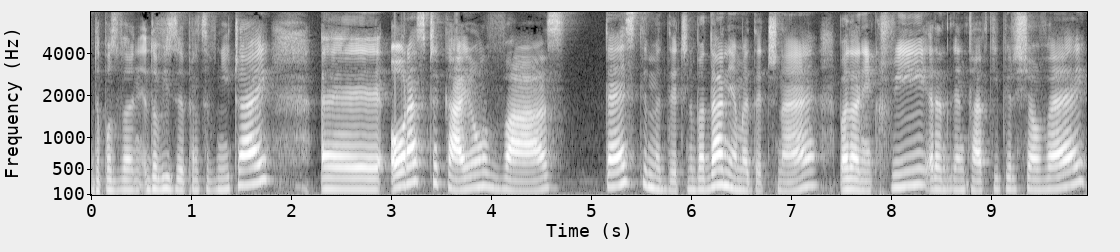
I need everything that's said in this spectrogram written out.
do, pozwolenia, do wizy pracowniczej e, oraz czekają Was testy medyczne, badania medyczne, badanie krwi, rentgen klatki piersiowej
